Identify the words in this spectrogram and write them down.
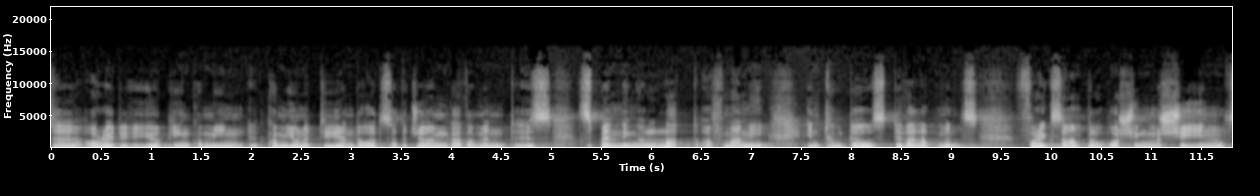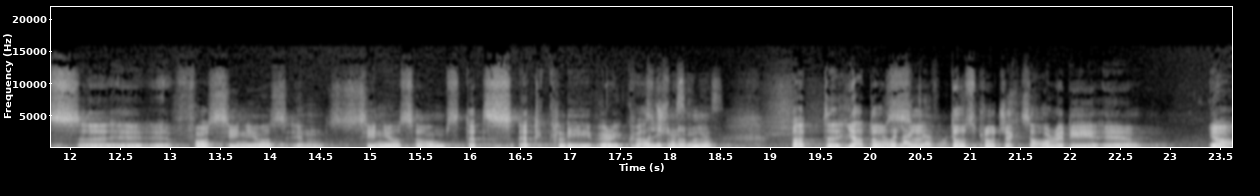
uh, already the European community and also the German government is spending a lot of money into those developments. For example, washing machines uh, uh for seniors in seniors' homes. That's ethically very questionable. But uh, yeah, those, like uh, those projects are already yeah,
